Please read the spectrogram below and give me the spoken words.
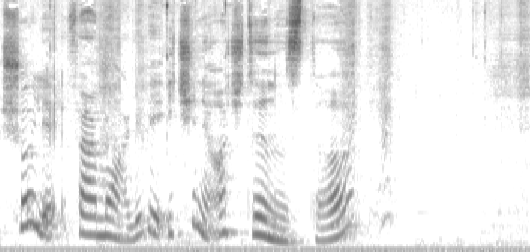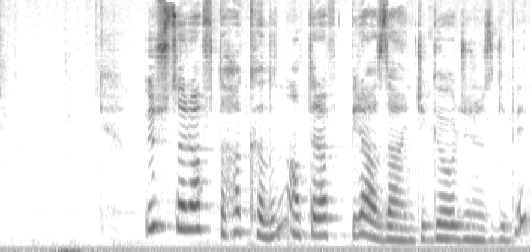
Şöyle fermuarlı ve içini açtığınızda üst taraf daha kalın, alt taraf biraz daha ince gördüğünüz gibi.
